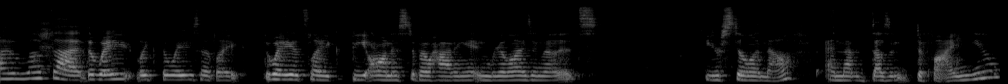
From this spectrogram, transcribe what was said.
I love that. The way like the way you said like the way it's like be honest about having it and realizing that it's you're still enough and that it doesn't define you.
